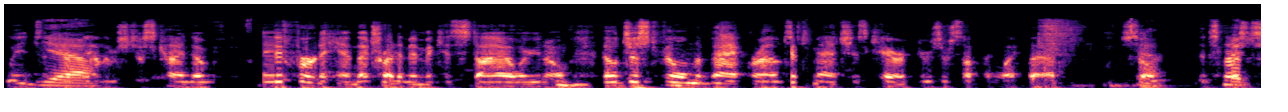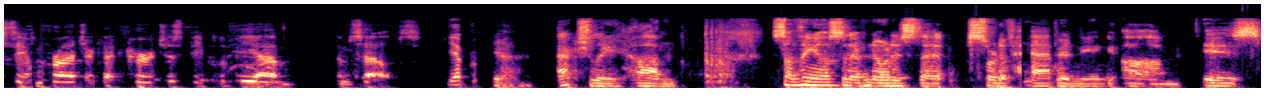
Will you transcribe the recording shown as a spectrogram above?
leads it, Yeah. and the others just kind of defer to him. They try to mimic his style, or you know, they'll just fill in the background to match his characters or something like that. So Yeah. it's nice to see a project that encourages people to be um, themselves. Yep. Yeah. Actually, um, something else that I've noticed that sort of happening um, is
